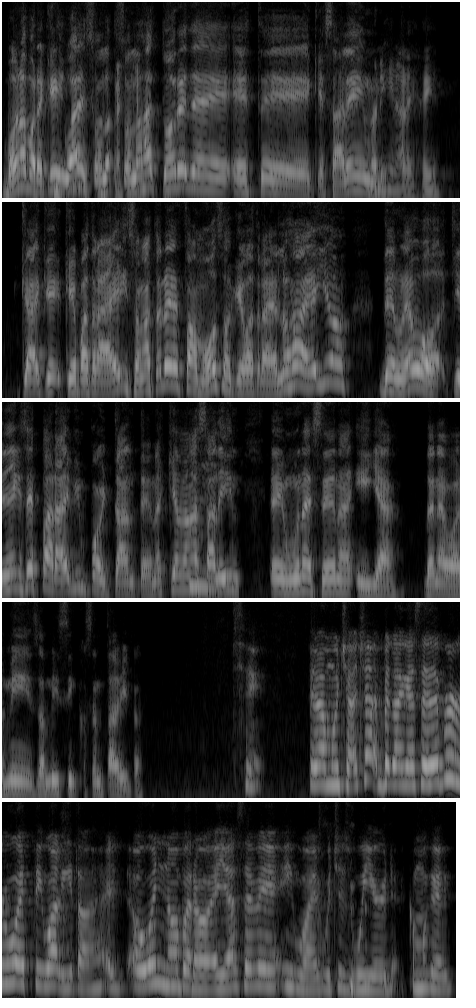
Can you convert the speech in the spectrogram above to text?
Bueno, pero es que igual son, son los actores de este que salen originales, sí. Que, que, que para traer, y son actores famosos, que va a traerlos a ellos de nuevo, tiene que ser para algo importante. No es que van a salir en una escena y ya. De nuevo, son mis cinco centavitos. Sí. La muchacha, la que se de Perú está igualita. El Owen no, pero ella se ve igual, which is weird. Como que.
